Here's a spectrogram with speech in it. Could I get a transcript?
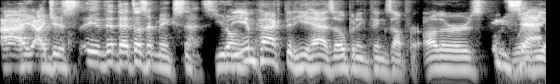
I, I just eh, that, that doesn't make sense. You don't the impact that he has opening things up for others, Exactly. the way he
